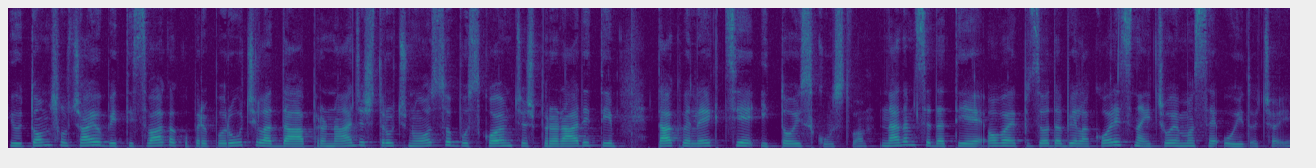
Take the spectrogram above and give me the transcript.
i u tom slučaju bi ti svakako preporučila da pronađeš stručnu osobu s kojom ćeš proraditi takve lekcije i to iskustvo. Nadam se da ti je ova epizoda bila korisna i čujemo se u idućoj.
